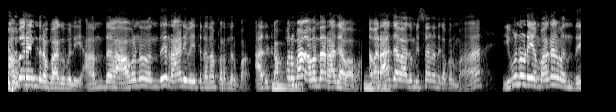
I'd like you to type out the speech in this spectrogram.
அமரேந்திர பாகுபலி. அந்த அவனும் வந்து ராணி வயித்துல தான் பிறந்திருப்பான். அதுக்கப்புறமா அவன் தான் ராஜாவாவான். அவன் ராஜாவாக மிஸ் ஆனதுக்கு அப்புறமா இவனுடைய மகன் வந்து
